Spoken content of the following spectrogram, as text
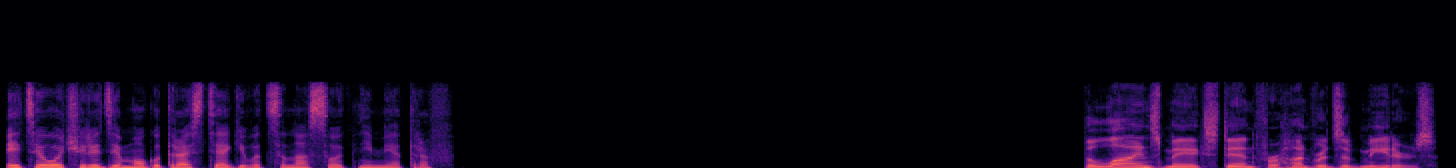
Эти очереди могут растягиваться на сотни метров. The lines may extend for hundreds of meters.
